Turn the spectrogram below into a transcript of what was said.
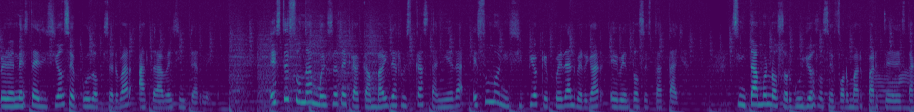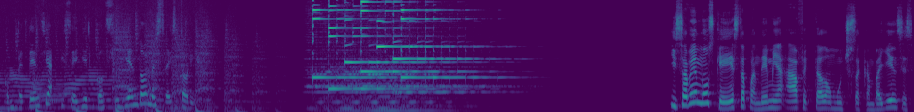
pero en esta edición se pudo observar a través de internet. Esta es una muestra de que Acambay de Ruiz Castañeda es un municipio que puede albergar eventos de esta talla. Sintámonos orgullosos de formar parte de esta competencia y seguir construyendo nuestra historia. Y sabemos que esta pandemia ha afectado a muchos acambayenses,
